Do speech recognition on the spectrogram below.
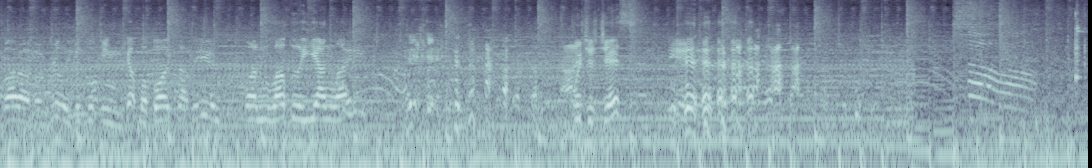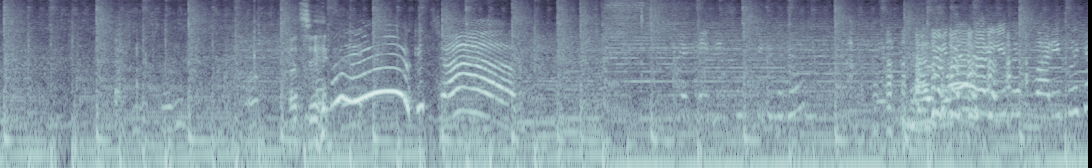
photo of a really good-looking couple of blokes up here, and one lovely young lady, which is Jess. That's it. Woo! Good job! Now you know how to use a slidey flicker?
